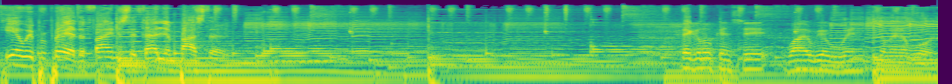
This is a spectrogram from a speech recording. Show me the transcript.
Here we prepare the finest Italian pasta. Take a look and see why we have won so many awards.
